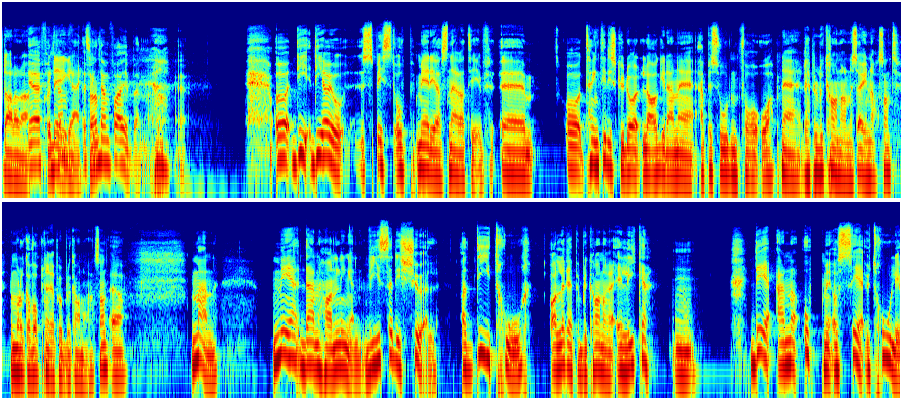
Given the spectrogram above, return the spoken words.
da, da, da. Ja, og det er greit. jeg fikk den viben. Ja. Og de, de har jo spist opp medias narrativ. Eh, Og tenkte de skulle da lage denne episoden for å åpne republikanernes øyne. sant? Nå må dere våkne, republikanere. sant? Ja. Men med den handlingen viser de sjøl at de tror alle republikanere er like. Det ender opp med å se utrolig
